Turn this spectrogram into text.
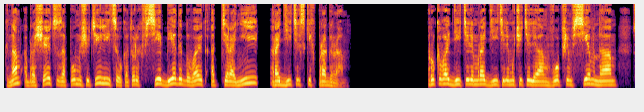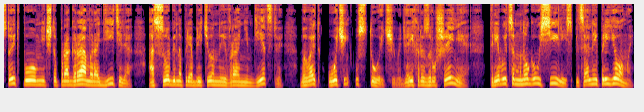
к нам обращаются за помощью те лица, у которых все беды бывают от тирании родительских программ руководителям, родителям, учителям, в общем, всем нам стоит помнить, что программы родителя, особенно приобретенные в раннем детстве, бывают очень устойчивы. Для их разрушения требуется много усилий, специальные приемы.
